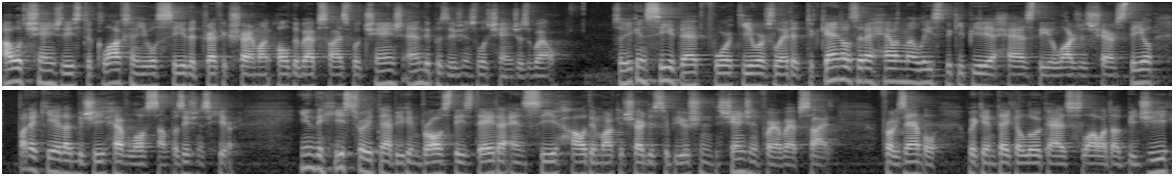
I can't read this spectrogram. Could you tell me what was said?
I will change these to clocks and you will see the traffic share among all the websites will change and the positions will change as well. So you can see that for keywords related to candles that I have on my list, Wikipedia has the largest share still, but IKEA.bg have lost some positions here. In the History tab, you can browse this data and see how the market share distribution is changing for your website. For example, we can take a look at Slava.bg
